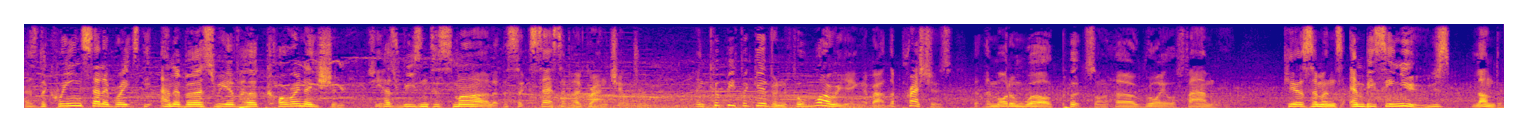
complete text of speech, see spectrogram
As the Queen celebrates the anniversary of her coronation, she has reason to smile at the success of her grandchildren and could be forgiven for worrying about the pressures that the modern world puts on her royal family. Keir Simmons, NBC News, London.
